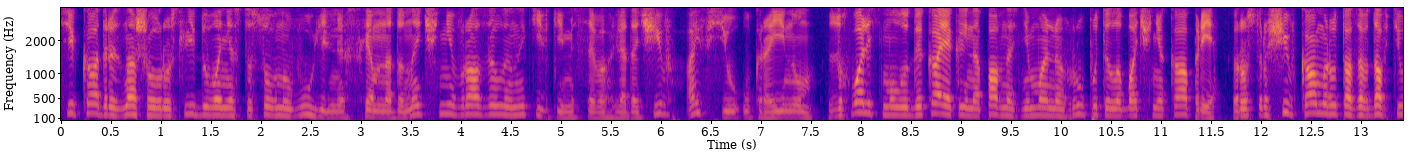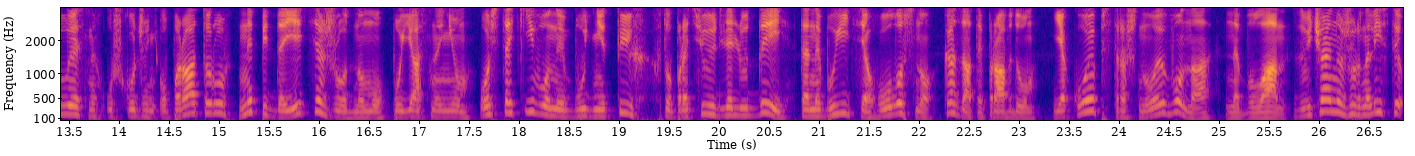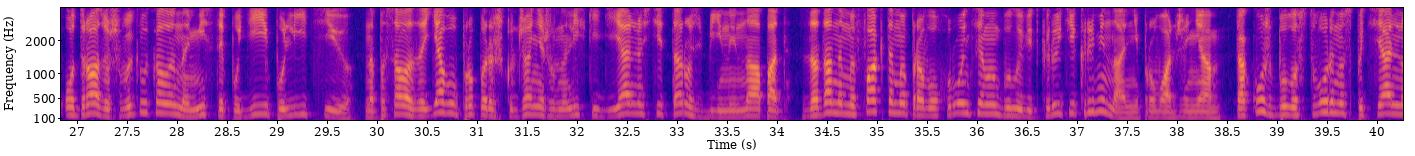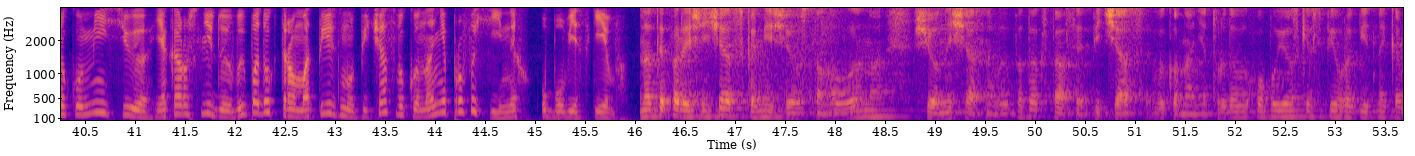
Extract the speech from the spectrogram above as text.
Ці кадри з нашого розслідування стосовно вугільних схем на Донеччині вразили не тільки місцевих глядачів, а й всю Україну. Зухвалість молодика, який напав на знімальну групу телебачення Капрі, розтрощив камеру та завдав тілесних ушкоджень оператору, не піддається жодному поясненню. Ось такі вони будні тих, хто працює для людей та не боїться голосно казати правду, якою б страшною вона не була. Звичайно, журналісти одразу ж викликали на місце події поліцію написала заяву про перешкоджання журналістській діяльності та розбійний напад. За даними фактами, правоохоронцями були відкриті кримінальні провадження. Також було створено спеціальну комісію, яка розслідує випадок травматизму під час виконання професійних обов'язків. На теперішній час комісією встановлено, що нещасний випадок стався під час виконання трудових обов'язків співробітникам,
